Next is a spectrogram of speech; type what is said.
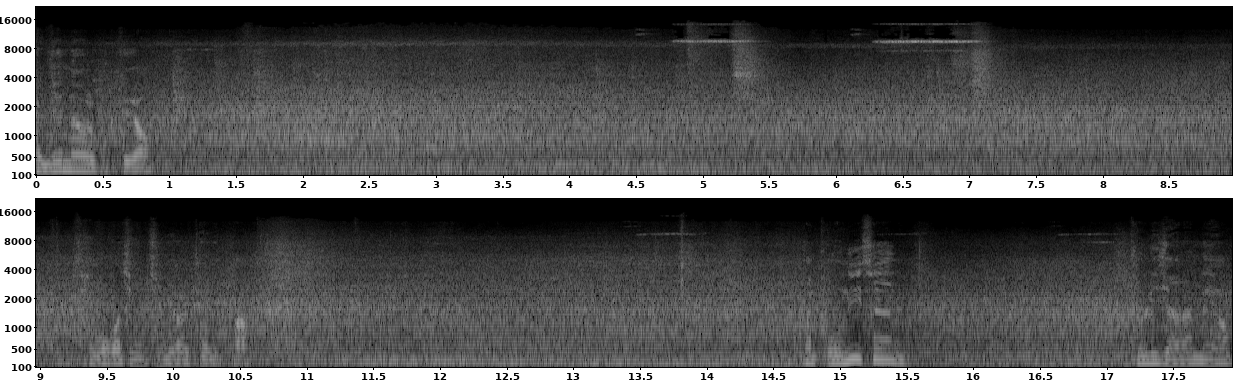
엔진룸을 볼게요. 사고가 지금 중요할 테니까. 일단 보닛은 불리지 않았네요.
